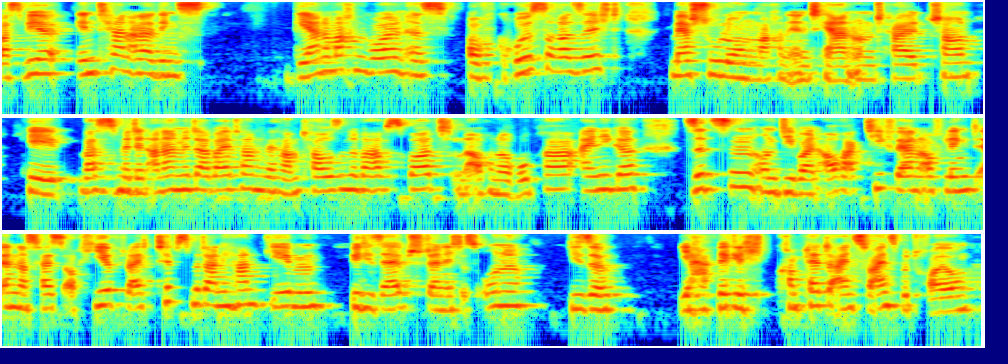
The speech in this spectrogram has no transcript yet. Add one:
Was wir intern allerdings gerne machen wollen, ist auf größerer Sicht mehr Schulungen machen intern und halt schauen, okay, was ist mit den anderen Mitarbeitern? Wir haben Tausende bei HubSpot und auch in Europa einige sitzen und die wollen auch aktiv werden auf LinkedIn. Das heißt, auch hier vielleicht Tipps mit an die Hand geben, wie die selbstständig ist, ohne diese ja wirklich komplette 1 zu 1 Betreuung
